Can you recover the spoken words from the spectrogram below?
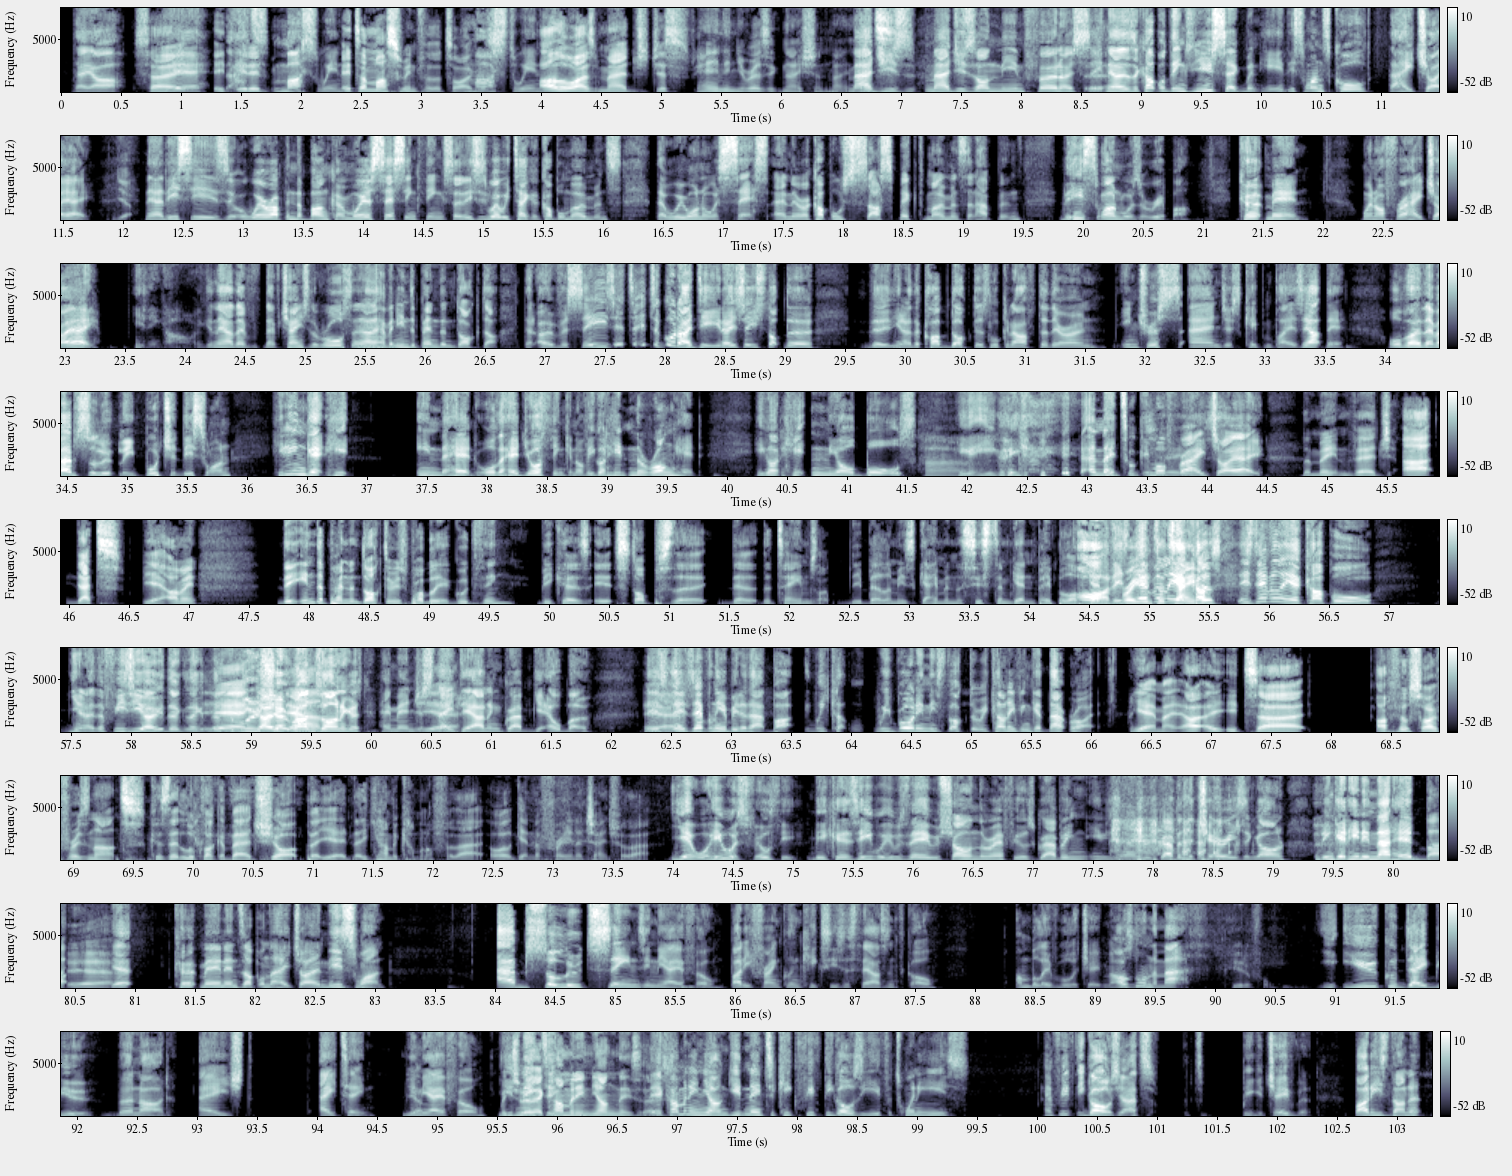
They are. So yeah, it, that's it, must win. it's a must win for the Tigers. must win. Otherwise, Madge, just hand in your resignation, mate. Madge That's- is, Madge is on the Inferno seat. Yeah. Now, there's a couple of things. New segment here. This one's called the HIA. Yep. Now, this is, we're up in the bunker and we're assessing things. So, this is where we take a couple moments that we want to assess. And there are a couple suspect moments that happened. This one was a ripper. Kurt Mann went off for a HIA. You think, oh, now they've, they've changed the rules. So now they have an independent doctor that oversees. It's, it's a good idea. You know, so you stop the, the, you know, the club doctors looking after their own interests and just keeping players out there. Although they've absolutely butchered this one, he didn't get hit in the head or the head you're thinking of. He got hit in the wrong head. He got hit in the old balls. Ah. he, he, he- and they took him off for HIA. the meat and veg. Uh that's yeah. I mean, the independent doctor is probably a good thing because it stops the the, the teams like the Bellamy's game in the system getting people off Oh, getting there's free definitely, a couple, entertainers. there's definitely a couple. You know, the physio, the, the, Yeah, the blue shirt runs on and goes, "Hey man, just stay down and grab your elbow." There's, Yeah. there's definitely a bit of that, but we we brought in this doctor, we can't even get that right. Yeah, mate. Uh, it's uh, I feel sorry for his nuts because it looked like a bad shot. But yeah, he can't be coming off for that or getting a free interchange for that. Yeah, well, he was filthy because he he was there. He was showing the ref. He was grabbing. He, was, you know, he was grabbing the cherries and going. I didn't get hit in that head, but Yeah. yeah, Kurt Mann ends up on the HI in this one. Absolute scenes in the AFL. Buddy Franklin kicks his thousandth goal. Unbelievable achievement. I was doing the math. Beautiful. Y- you could debut Bernard aged 18 in the AFL. Which You'd need they're to- coming in young these days. They're coming in young. You'd need to kick 50 goals a year for 20 years. And 50 goals, yeah, that's, that's a big achievement. Buddy's done it.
